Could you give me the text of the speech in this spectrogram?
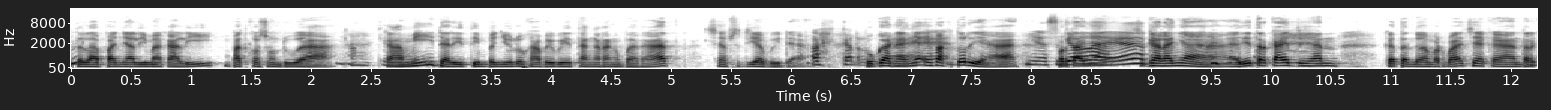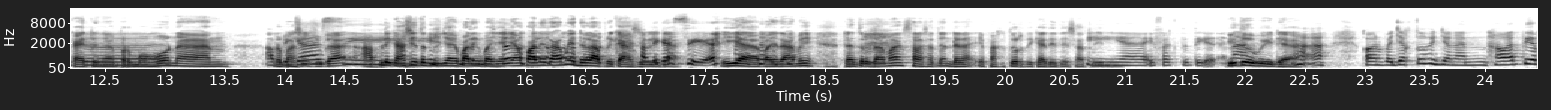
delapannya 5 kali 402. Oke. Kami dari tim penyuluh KPP Tangerang Barat siap sedia. Wah, keren. Bukan hanya e-faktur ya. Ya, segala Pertanyaan- ya. Segalanya. Jadi terkait dengan ketentuan perpajakan, terkait dengan permohonan, termasuk juga Aplikasi. tentunya yang paling banyak. Yang paling ramai adalah aplikasi. Aplikasi ya. Iya, paling ramai dan terutama salah satunya adalah e-faktur 3.1 ini. Iya, e-faktur tiga. Itu beda. kawan pajak tuh jangan khawatir,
